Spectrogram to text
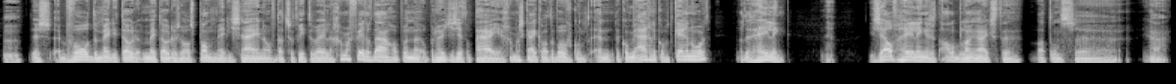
Hmm. Dus eh, bijvoorbeeld de methode, methoden zoals plantmedicijnen of dat soort rituelen. Ga maar 40 dagen op een, eh, op een hutje zitten op de hei. Ga maar eens kijken wat er boven komt. En dan kom je eigenlijk op het kernwoord. Dat is heling. Ja. Die zelfheling is het allerbelangrijkste wat ons eh, ja,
